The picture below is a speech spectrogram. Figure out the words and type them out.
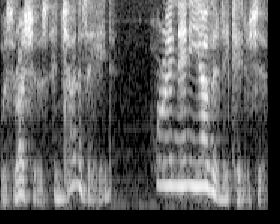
with Russia's and China's aid, or in any other dictatorship.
